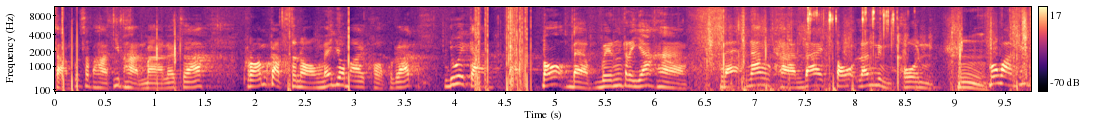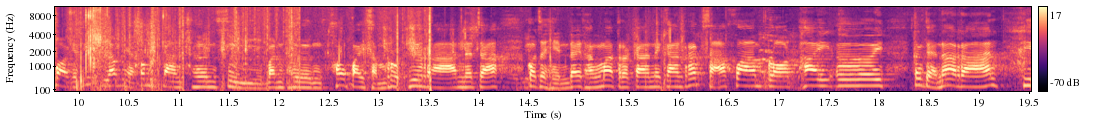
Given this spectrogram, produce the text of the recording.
สามพฤษภาที่ผ่านมานะจ๊ะ พร้อมกับสนองนโยบายของรัฐด้วยการจัดโต๊ะแบบเว้นระยะห่าง และนั่งทานได้โต๊ะละหนึ่งคน อืม เมื่อวานที่บอยกับที่เจี๊ยบเนี่ยก็มีการเชิญสื่อบันเทิงเข้าไปสำรวจที่ร้านนะจ๊ะ ก็จะเห็นได้ทั้งมาตรการในการรักษาความปลอดภัยเอ่ยตั้งแต่หน้าร้านที่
